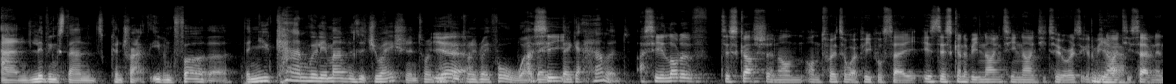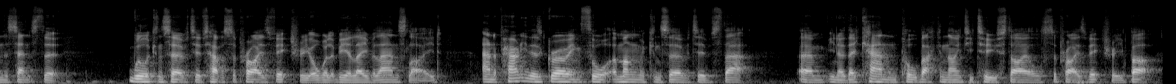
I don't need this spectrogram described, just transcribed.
And living standards contract even further, then you can really imagine a situation in 2023, Yeah. 2024 where they, see- they get hammered. I see a lot of discussion on, on Twitter where people say, is this going to be 1992 or is it going to be Yeah. 97 in the sense that will the Conservatives have a surprise victory or will it be a Labour landslide? And apparently there's growing thought among the Conservatives that um, you know, they can pull back a 92 style surprise victory. But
